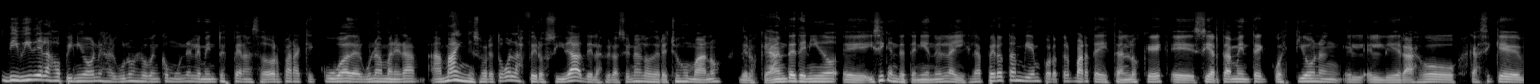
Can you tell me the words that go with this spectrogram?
divide las opiniones, algunos lo ven como un elemento esperanzador para que Cuba de alguna manera amaine sobre todo la ferocidad de las violaciones a los derechos humanos de los que han detenido eh, y siguen deteniendo en la isla, pero también por otra parte están los que eh, ciertamente cuestionan el, el, liderazgo casi que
